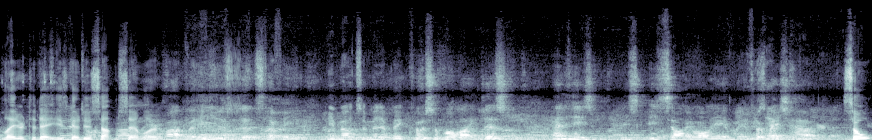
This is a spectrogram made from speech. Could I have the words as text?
later today. He's going to do something similar. on, but he uses that stuff. He, he melts them in a big crucible like this, and he's he's, he's selling all the information. So,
